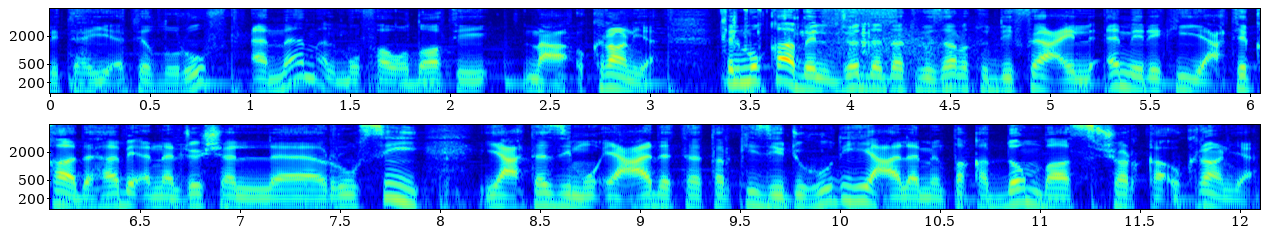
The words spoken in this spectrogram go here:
لتهيئة الظروف أمام المفاوضات مع أوكرانيا. في المقابل جددت وزارة الدفاع الأمريكية اعتقادها بأن الجيش الروسي يعتزم إعادة تركيز جهوده على منطقة دونباس شرق أوكرانيا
